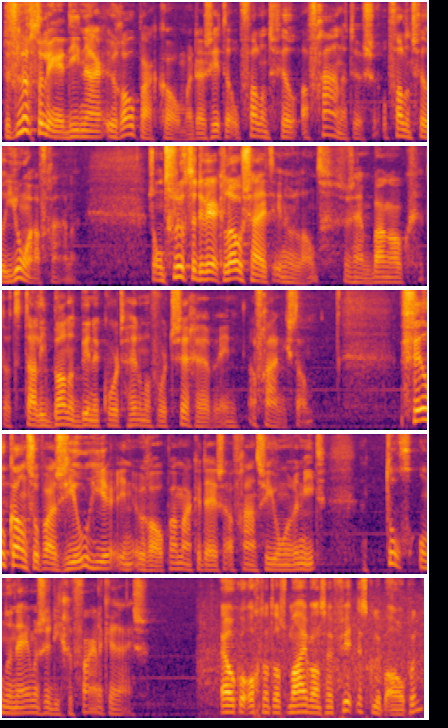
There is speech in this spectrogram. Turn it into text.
De vluchtelingen die naar Europa komen, daar zitten opvallend veel Afghanen tussen. Opvallend veel jonge Afghanen. Ze ontvluchten de werkloosheid in hun land. Ze zijn bang ook dat de Taliban het binnenkort helemaal voor het zeggen hebben in Afghanistan. Veel kans op asiel hier in Europa maken deze Afghaanse jongeren niet. En toch ondernemen ze die gevaarlijke reis. Elke ochtend als Maiwan zijn fitnessclub opent,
